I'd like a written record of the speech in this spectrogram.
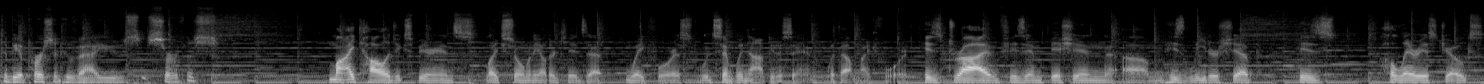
to be a person who values service. My college experience, like so many other kids at Wake Forest, would simply not be the same without Mike Ford. His drive, his ambition, um, his leadership, his hilarious jokes.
